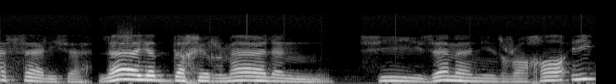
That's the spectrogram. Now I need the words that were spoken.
الثالثة لا يدخر مالا في زمن الرخاء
